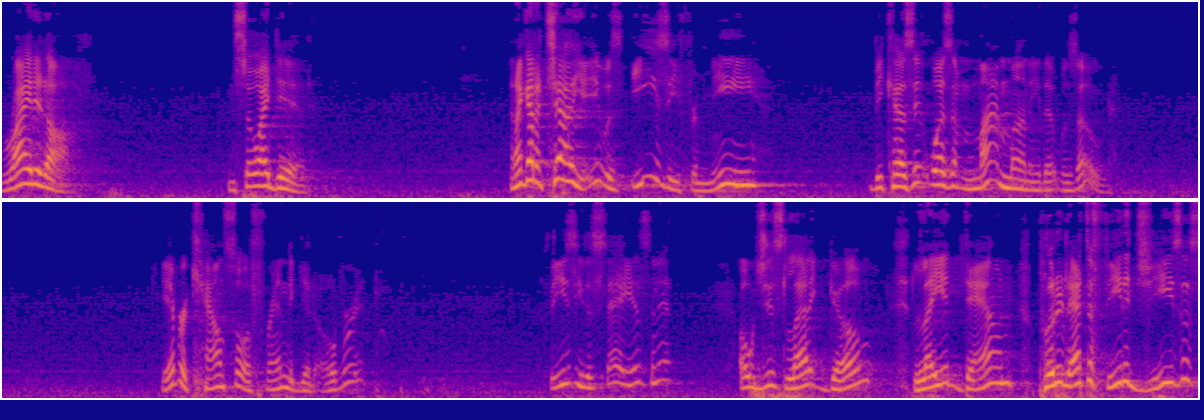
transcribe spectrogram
Write it off. And so I did. And I got to tell you, it was easy for me because it wasn't my money that was owed. You ever counsel a friend to get over it? It's easy to say, isn't it? Oh, just let it go. Lay it down. Put it at the feet of Jesus.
